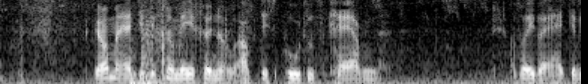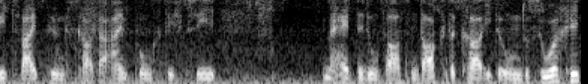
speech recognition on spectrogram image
ich. Ja, man hätte vielleicht noch mehr können auf des Pudels Kern. Also eben, er hätte ja wie zwei Punkte gehabt. Der eine Punkt war, man hätte umfassend Akten in der Untersuchung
